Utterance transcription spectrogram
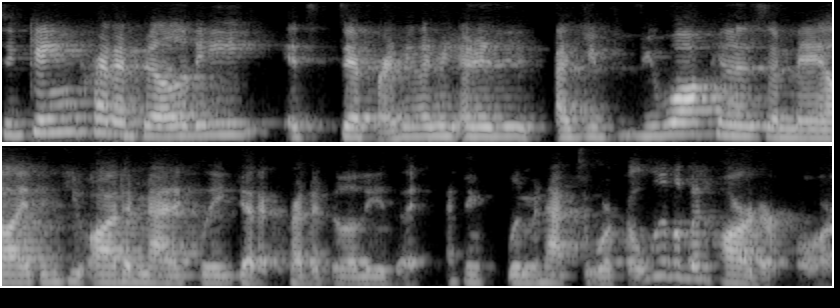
to gain credibility. It's different. I think I mean, I mean if you walk in as a male, I think you automatically get a credibility that I think women have to work a little bit harder for.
